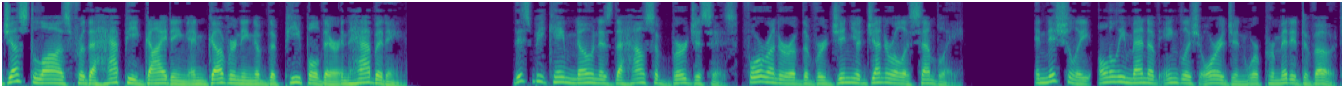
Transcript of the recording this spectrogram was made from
"...just laws for the happy guiding and governing of the people there inhabiting." This became known as the House of Burgesses forerunner of the Virginia General Assembly. Initially, only men of English origin were permitted to vote.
